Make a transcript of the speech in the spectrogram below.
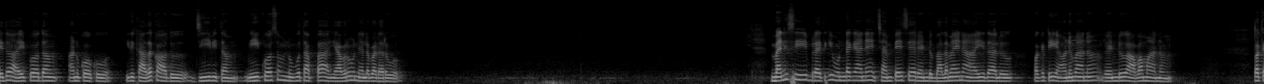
ఏదో అయిపోదాం అనుకోకు. ఇది కథ కాదు జీవితం. నీకోసం నువ్వు తప్ప ఎవరూ నిలబడరు. మనిషి బ్రతికి ఉండగానే చంపేసే రెండు బలమైన ఆయుధాలు. ఒకటి అనుమానం రెండు అవమానం. ఒక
